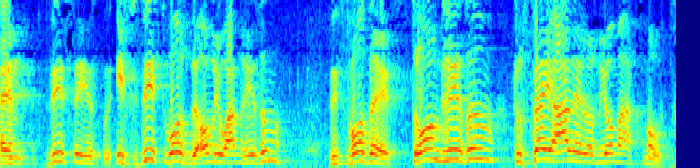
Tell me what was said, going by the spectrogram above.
And this is, if this was the only one reason, this was a strong reason to say Hallel on Yom HaAtzmaut.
